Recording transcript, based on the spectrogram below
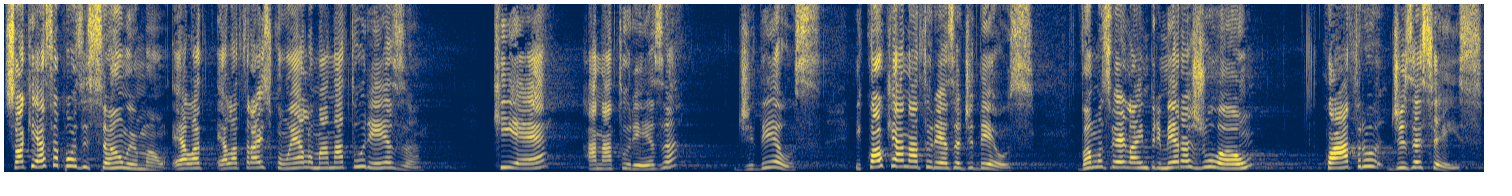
Só que essa posição, irmão, ela, ela traz com ela uma natureza, que é a natureza de Deus. E qual que é a natureza de Deus? Vamos ver lá em 1 João 4,16.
